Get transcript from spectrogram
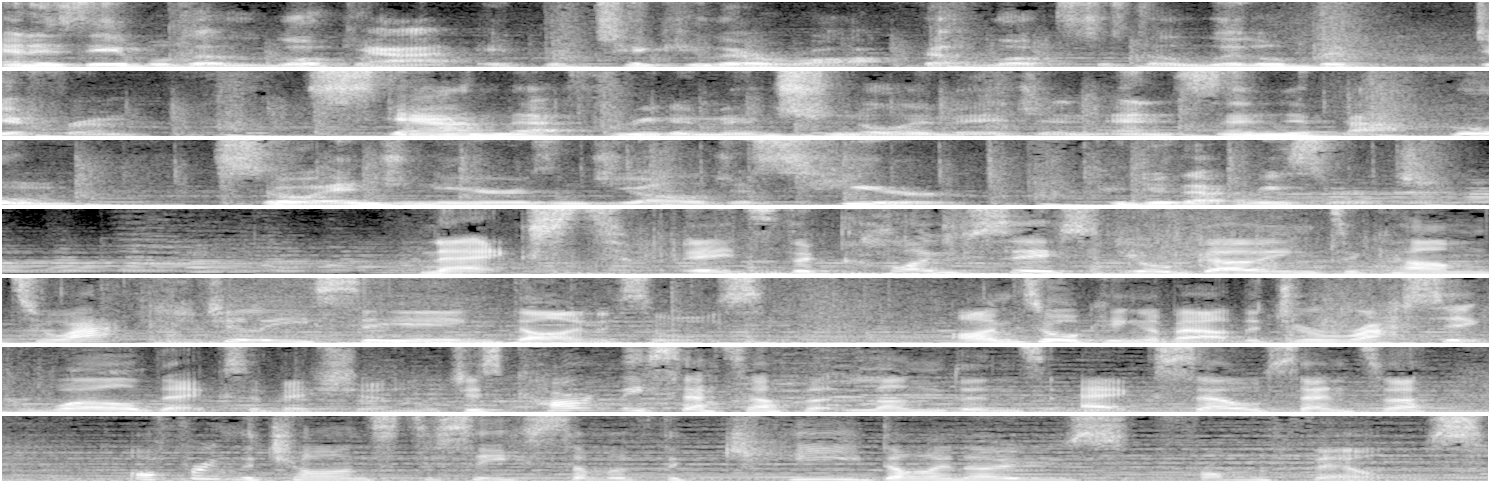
and is able to look at a particular rock that looks just a little bit different, scan that three dimensional image, and, and send it back home so engineers and geologists here could do that research. Next, it's the closest you're going to come to actually seeing dinosaurs. I'm talking about the Jurassic World exhibition, which is currently set up at London's ExCeL Centre, offering the chance to see some of the key dinos from the films.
